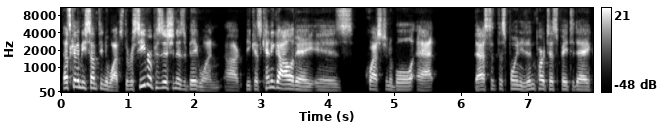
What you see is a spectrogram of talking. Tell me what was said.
that's going to be something to watch. The receiver position is a big one uh, because Kenny Golladay is questionable at best at this point. He didn't participate today,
